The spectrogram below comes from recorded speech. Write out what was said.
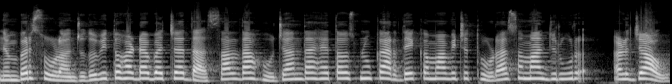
ਨੰਬਰ 16 ਜਦੋਂ ਵੀ ਤੁਹਾਡਾ ਬੱਚਾ 10 ਸਾਲ ਦਾ ਹੋ ਜਾਂਦਾ ਹੈ ਤਾਂ ਉਸ ਨੂੰ ਘਰ ਦੇ ਕੰਮਾਂ ਵਿੱਚ ਥੋੜਾ ਸਮਾਂ ਜ਼ਰੂਰ ਅਲਝਾਓ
